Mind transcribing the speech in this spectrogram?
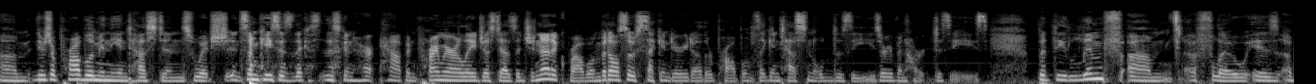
um, there's a problem in the intestines, which in some cases this, this can ha- happen primarily just as a genetic problem, but also secondary to other problems like intestinal disease or even heart disease. But the lymph um, uh, flow is uh,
